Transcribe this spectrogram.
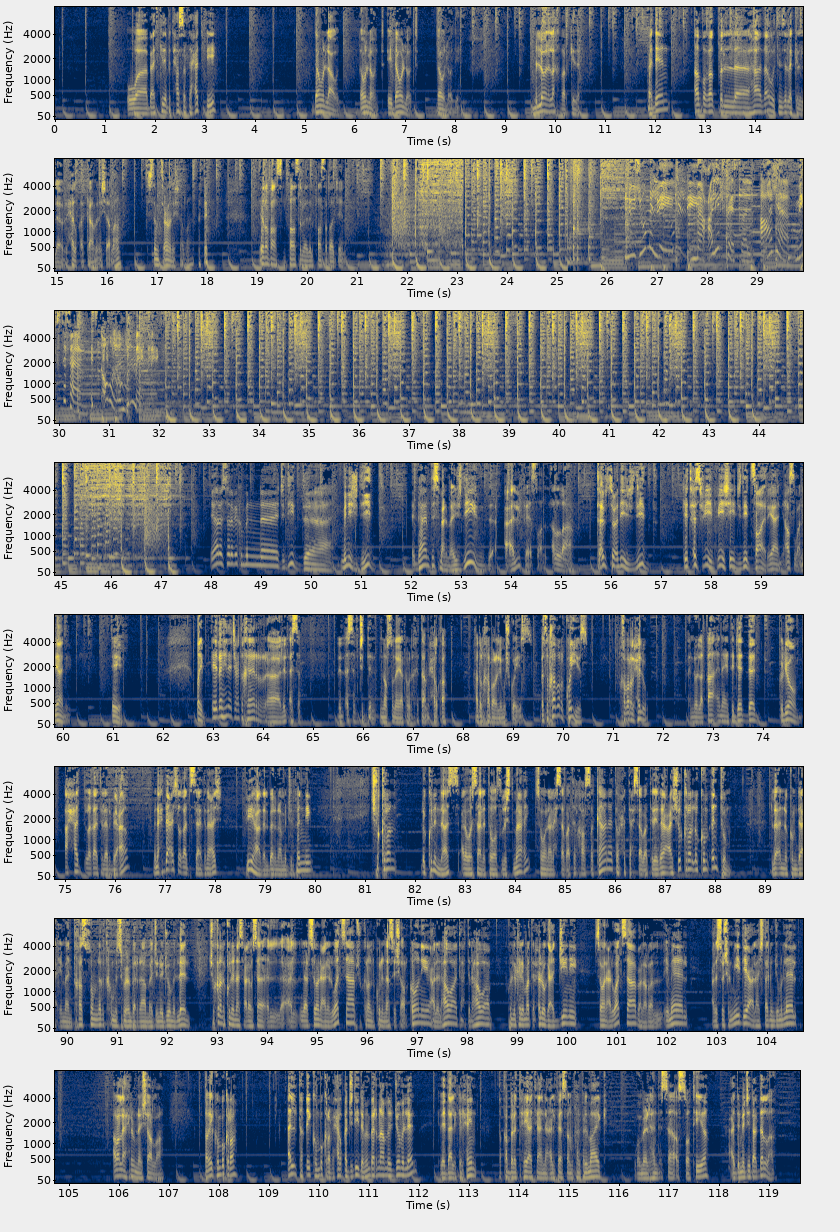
وبعد كذا بتحصل تحت فيه download download اي download download. باللون الأخضر كذا. بعدين أضغط هذا وتنزل لك ال- الحلقة كاملة إن شاء الله؟ تستمتعون إن شاء الله. يلا فاصل فاصل بعد الفاصل راجعين. علي الفيصل على ميكس فام اتس اول ان ذا ميكس يا أهلا وسهلا بكم من جديد من جديد. دايم تسمع ما جديد الفيصل. الله. تعب السعوديه جديد؟ كي تحس فيه في شيء جديد صاير يعني أصلا يعني. إيه. طيب إلى هنا يا جماعة الخير آه للأسف. للأسف جدا إن وصلنا إياكم لختام الحلقة. هذا الخبر اللي مش كويس. بس الخبر الكويس الخبر الحلو. إنه لقائنا يتجدد كل يوم أحد لغاية الأربعاء من 11 لغاية الساعة 12 في هذا البرنامج الفني. شكرا لكل الناس على وسائل التواصل الاجتماعي سواء على حساباتي الخاصة كانت أو حتى حسابات الإذاعة. شكرا لكم أنتم لأنكم دائما تخصصوا من وقتكم تسمعون برنامج نجوم الليل. شكرا لكل الناس على وسائل اللي ارسلوني على الواتساب. شكرا لكل الناس اللي شاركوني على الهواء تحت الهواء. كل الكلمات الحلوة قاعد تجيني سواء على الواتساب على الإيميل على ال social media على هاشتاج نجوم الليل. الله لا يحرمنا إن شاء الله. التقيكم بكرة. ألتقيكم بكرة في حلقة جديدة من برنامج نجوم الليل. إلى ذلك الحين تقبلوا تحياتي أنا علي الفيصل من خلف المايك ومن الهندسة الصوتية عبد المجيد عبد الله.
